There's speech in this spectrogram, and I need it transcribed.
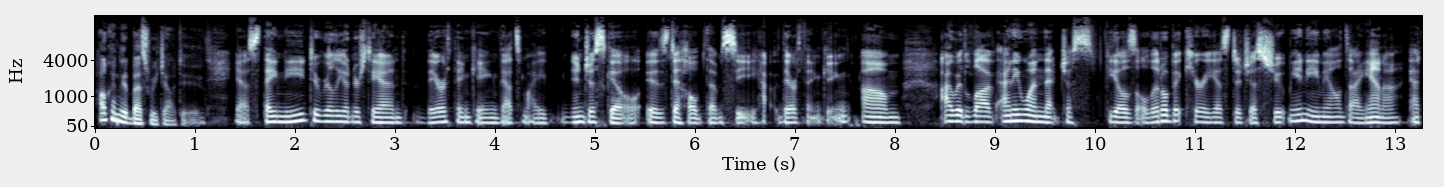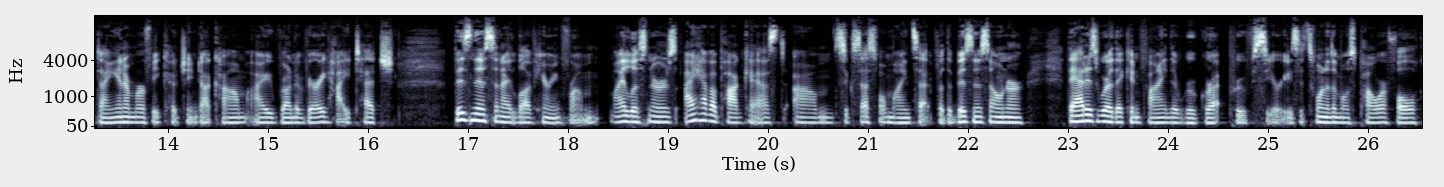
how can they best reach out to you? Yes, they need to really understand their thinking. That's my ninja skill is to help them see how their thinking. Um, I would love anyone that just feels a little bit curious to just shoot me an email, Diana at dianamurphycoaching.com. I run a very high touch business and I love hearing from my listeners. I have a podcast, um, Successful Mindset for the Business Owner. That is where they can find the regret proof series. It's one of the most powerful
